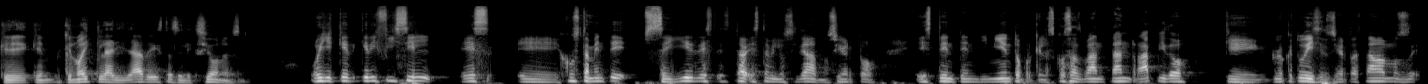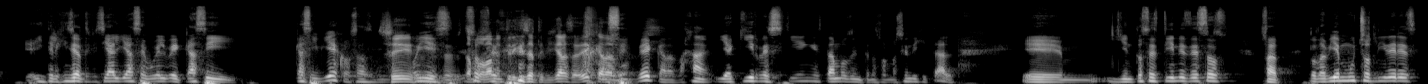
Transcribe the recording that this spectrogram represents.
que, no hay claridad de estas elecciones. Oye, qué, difícil es eh, justamente seguir esta, esta velocidad, ¿no es cierto? Este entendimiento, porque las cosas van tan rápido que lo que tú dices, ¿cierto? Estábamos, eh, inteligencia artificial ya se vuelve casi, casi viejo. O sea, sí, oye, estamos hablando de inteligencia artificial hace décadas. hace décadas, ajá. Y aquí recién estamos en transformación digital. Eh, y entonces tienes esos, o sea, todavía muchos líderes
